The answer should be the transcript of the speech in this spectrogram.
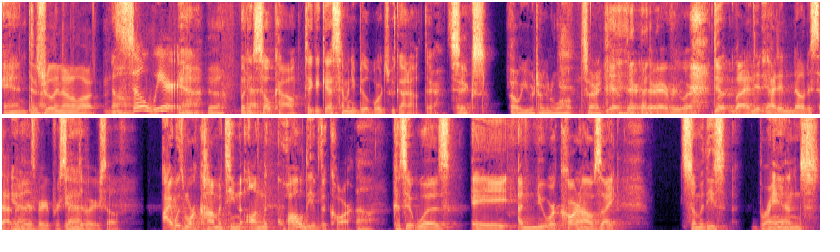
and There's uh, really not a lot. no, So weird. yeah, Yeah. But in SoCal, take a guess how many billboards we got out there. Six. Oh, you were talking to Walt. Sorry. Yeah, they're they're everywhere. Dude. but, but I didn't I didn't notice that. I Yeah. it's very perceptive Yeah. of yourself. I was more commenting on the quality of the car because it was a a newer car, and I was like, some of these brands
